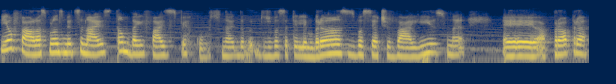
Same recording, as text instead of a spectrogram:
E eu falo, as plantas medicinais também faz esse percurso, né? De você ter lembranças, você ativar isso, né? É, a própria,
